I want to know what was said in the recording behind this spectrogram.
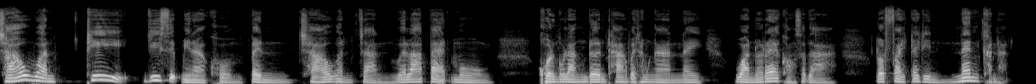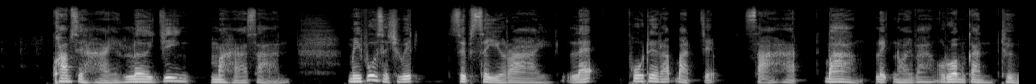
เช้าวันที่ 20 มีนาคมเป็นเช้าวันจันทร์ เวลา 8 โมง คนกำลังเดินทางไปทำงานในวันแรกของสัปดาห์ รถไฟใต้ดินแน่นขนาด ความเสียหายเลยยิ่งมหาศาล มีผู้เสียชีวิต 14 ราย และผู้ได้รับบาดเจ็บสาหัสบ้างเล็กน้อยบ้าง รวมกันถึง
